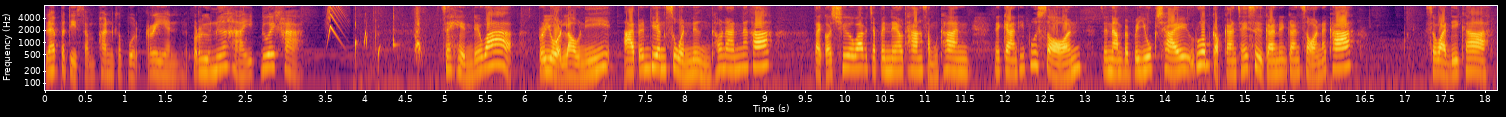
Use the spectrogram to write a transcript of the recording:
และปฏิสัมพันธ์กับบทเรียน หรือเนื้อหาอีกด้วยค่ะ จะเห็นได้ว่าประโยชน์เหล่านี้อาจเป็นเพียงส่วนหนึ่งเท่านั้นนะคะ แต่ก็เชื่อว่าจะเป็นแนวทางสำคัญ ในการที่ผู้สอนจะนำไปประยุกต์ใช้ร่วมกับการใช้สื่อการเรียนการสอนนะคะ สวัสดีค่ะ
